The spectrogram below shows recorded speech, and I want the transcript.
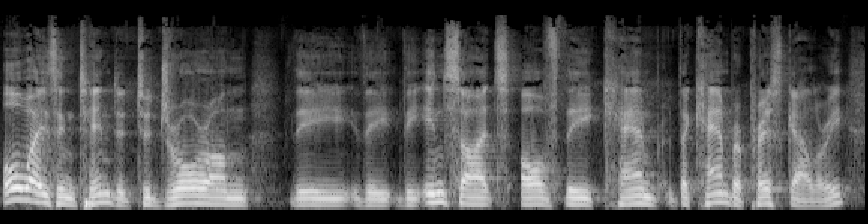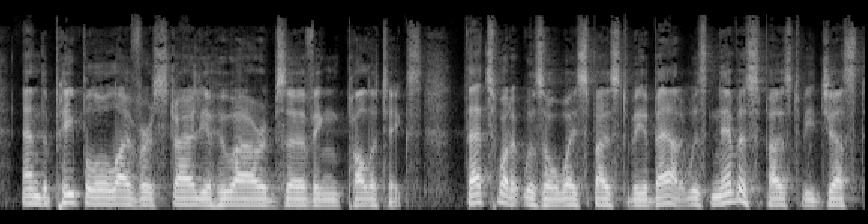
always intended to draw on the the the insights of the Can- the Canberra Press Gallery and the people all over Australia who are observing politics. That's what it was always supposed to be about. It was never supposed to be just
